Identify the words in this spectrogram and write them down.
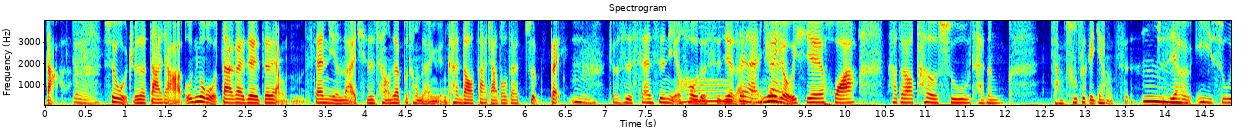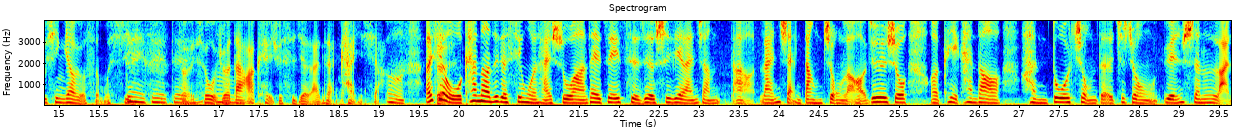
大，对，所以我觉得大家，因为我大概在这两三年来，其实常在不同兰园看到大家都在准备，嗯，就是三四年后的世界蓝展，哦、因为有一些花它都要特殊才能长出这个样子，嗯，就是要有艺术性，要有什么性？对对对，对，所以我觉得大家可以去世界兰展看一下。嗯，而且我看到这个新闻还说啊，在这一次这个世界兰展啊兰展当中了哈，就是说呃可以看到很多种的这种原生兰。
